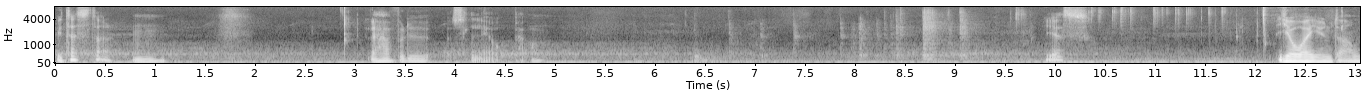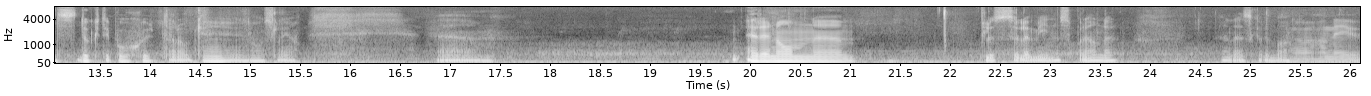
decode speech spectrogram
Vi testar. Mm. Det här får du slå på. Yes. Jag är ju inte alls duktig på att skjuta då, kan jag ju avslöja. Ehm. är det någon ehm, plus eller minus på den där? Eller ska vi bara... Ja, han är ju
